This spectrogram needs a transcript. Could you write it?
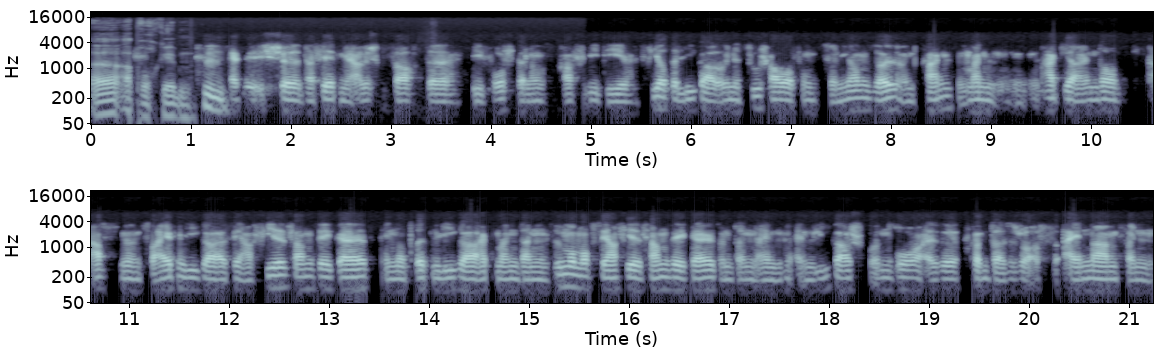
äh, Abbruch geben? Hm. Also ich, äh, da fehlt mir ehrlich gesagt äh, die Vorstellungskraft, wie die vierte Liga ohne Zuschauer funktionieren soll und kann. Man hat ja in der ersten und zweiten Liga sehr viel Fernsehgeld. In der dritten Liga hat man dann immer noch sehr viel Fernsehgeld und dann ein, ein Ligasponsor. Also kommt da sicher auf Einnahmen von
